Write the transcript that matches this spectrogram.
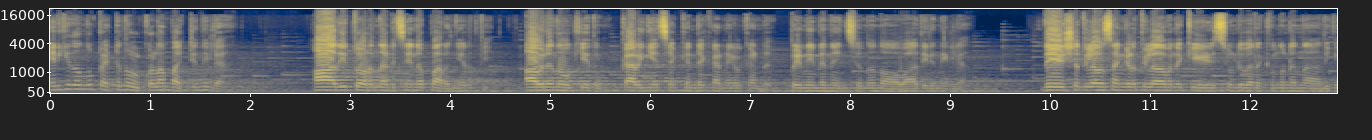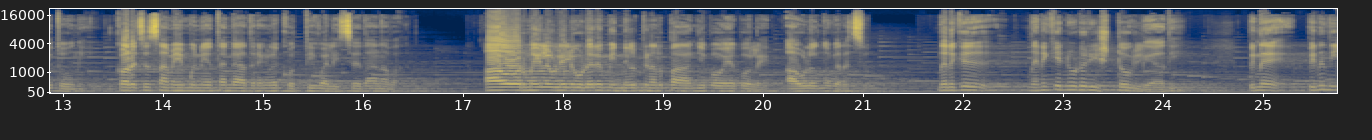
എനിക്കിതൊന്നും പെട്ടെന്ന് ഉൾക്കൊള്ളാൻ പറ്റുന്നില്ല. ആദ്യം തുറന്നടിച്ചതിനെ പറഞ്ഞു നിർത്തി അവനെ നോക്കിയതും കറങ്ങിയ ചെക്കന്റെ കണ്ണുകൾ കണ്ട് പെണ്ണിന്റെ നെഞ്ചൊന്നും നോവാതിരുന്നില്ല. ദേഷ്യത്തിലോ സങ്കടത്തിലോ അവനെ കീഴിച്ചുകൊണ്ട് വിറക്കുന്നുണ്ടെന്ന് ആദിക്ക് തോന്നി. കുറച്ച് സമയം മുന്നേ തന്റെ അതിരങ്ങളെ കൊത്തി വലിച്ചതാണവ ആ ഓർമ്മയിലുള്ളിലൂടെ ഒരു മിന്നൽ പിണർ പാഞ്ഞു പോയ പോലെ അവളൊന്ന് വിറച്ചു. നിനക്ക് നിനക്ക് എന്നോടൊരു ഇഷ്ടമില്ല ആദി? പിന്നെ പിന്നെ നീ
